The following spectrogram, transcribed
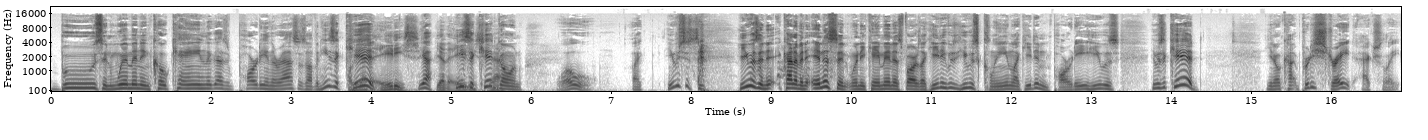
booze and women and cocaine. The guys were partying their asses off, and he's a Oh, yeah, kid. the eighties. Yeah, yeah, the he's a kid yeah. going, whoa, like he was just. He was an kind of an innocent when he came in, as far as like he, he was he was clean, like he didn't party. He was he was a kid, you know, kind, pretty straight actually,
